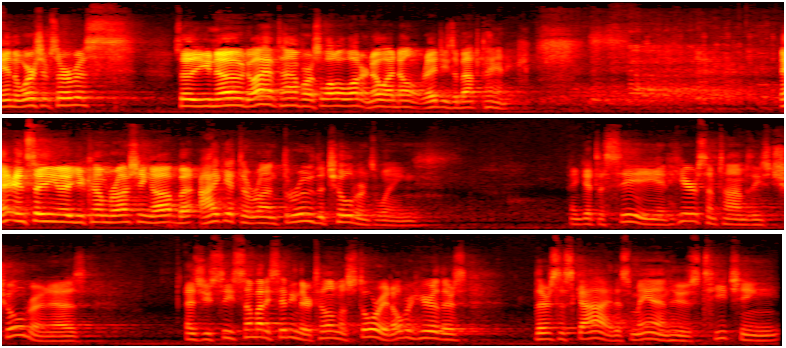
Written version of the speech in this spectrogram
in the worship service. So that you know, do I have time for a swallow water? No, I don't. Reggie's about to panic. and, and so, you know, you come rushing up, but I get to run through the children's wing and get to see and hear sometimes these children as as you see somebody sitting there telling them a story, and over here there's there's this guy, this man who's teaching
